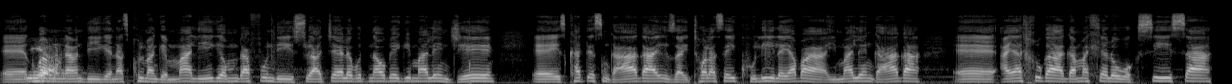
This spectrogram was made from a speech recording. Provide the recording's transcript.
eh kuba mnandi-ke nasikhuluma ngemali-ke umuntu afundiswe atshele ukuthi na ubeka imali enje eh isikhathi esingaka uzayithola seyikhulile yaba imali engaka eh ayahluka-ke amahlelo wokusisa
